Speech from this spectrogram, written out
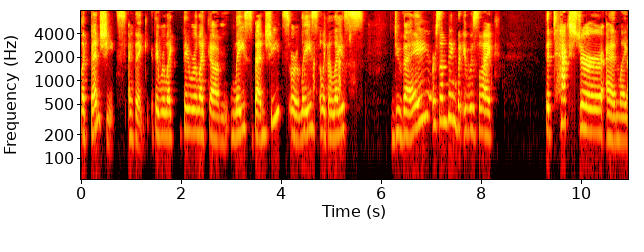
like bed sheets i think they were like they were like um lace bed sheets or lace like a lace duvet or something but it was like the texture and like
